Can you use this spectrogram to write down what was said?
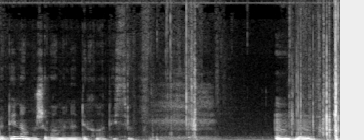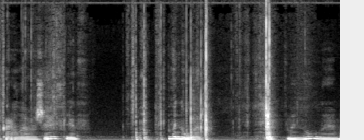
Людина може вами надихатися. Угу. Королева жезлів. Минуле. Минуле.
